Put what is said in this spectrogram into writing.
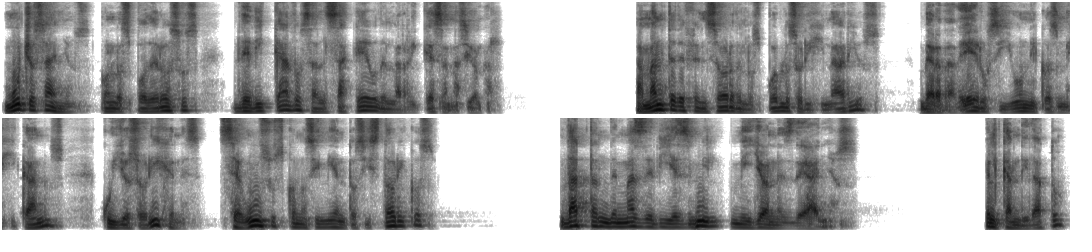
muchos años con los poderosos dedicados al saqueo de la riqueza nacional. Amante defensor de los pueblos originarios, verdaderos y únicos mexicanos, cuyos orígenes, según sus conocimientos históricos, datan de más de 10 mil millones de años. El candidato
